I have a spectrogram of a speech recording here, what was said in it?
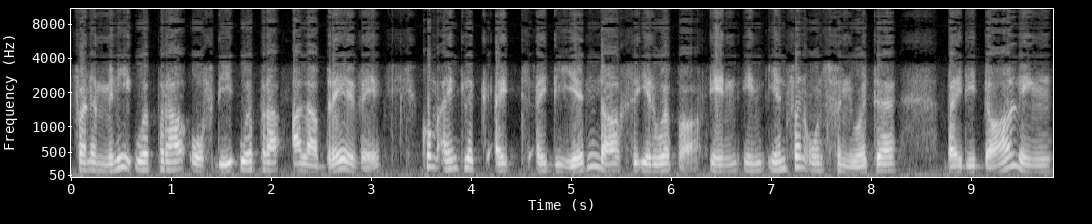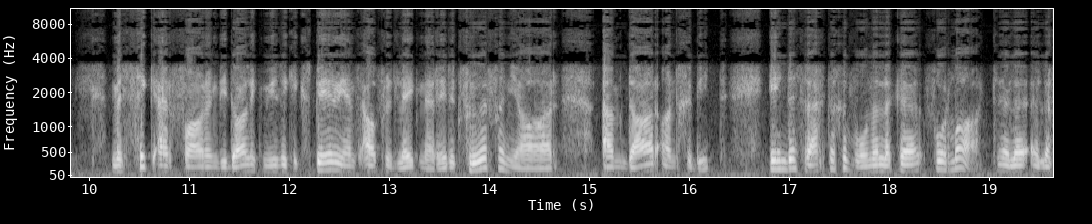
van 'n mini opera of die opera alla breve kom eintlik uit uit die hedendaagse Europa en en een van ons vennote by die Darling musiekervaring, die Darling Music Experience Alfred Legner het dit vroeër vanjaar um daar aangebied. En dis regtig 'n wonderlike formaat. Hulle hulle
